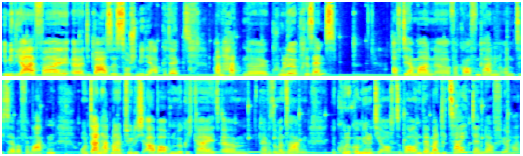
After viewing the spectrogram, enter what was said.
im Idealfall äh, die Basis Social Media abgedeckt. Man hat eine coole Präsenz, auf der man äh, verkaufen kann und sich selber vermarkten. Und dann hat man natürlich aber auch eine Möglichkeit, ähm, wie soll man sagen, eine coole Community aufzubauen, wenn man die Zeit denn dafür hat.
